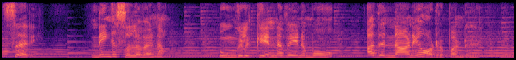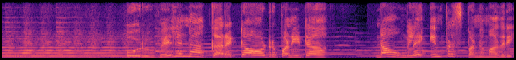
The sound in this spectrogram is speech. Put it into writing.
சரி நீங்க சொல்ல வேணாம். உங்களுக்கு என்ன வேணுமோ அதை நானே ஆர்டர் பண்றேன். ஒருவேளை நான் கரெக்டா ஆர்டர் பண்ணிட்டா நான் உங்களை இம்ப்ரெஸ் பண்ண மாதிரி.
